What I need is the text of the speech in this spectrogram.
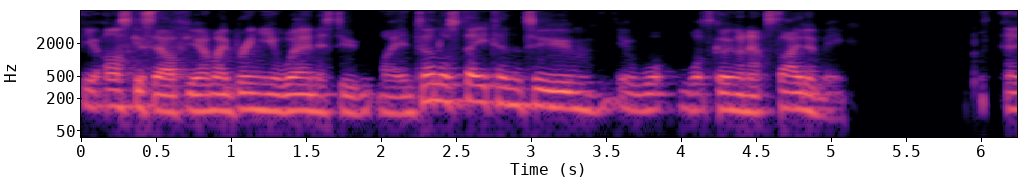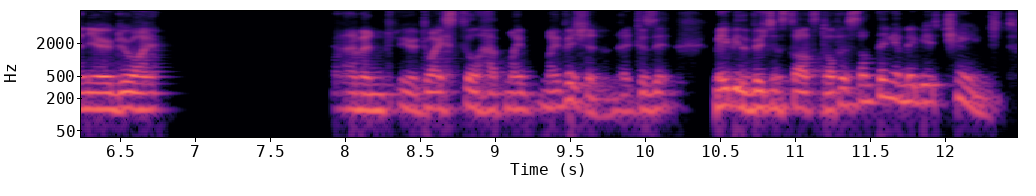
you ask yourself, you know, am I bringing awareness to my internal state and to you know, what, what's going on outside of me? And you know, do I I mean, you know, do I still have my, my vision? Does it maybe the vision started off as something and maybe it's changed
